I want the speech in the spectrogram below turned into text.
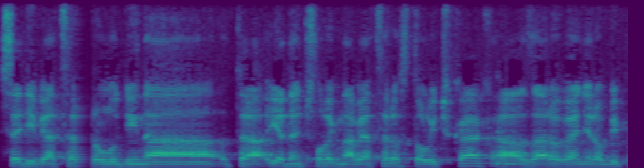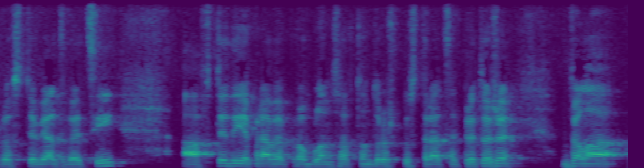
sedí viacero ľudí na, teda jeden človek na viacero stoličkách a mhm. zároveň robí proste viac vecí. A vtedy je práve problém sa v tom trošku strácať, pretože veľa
